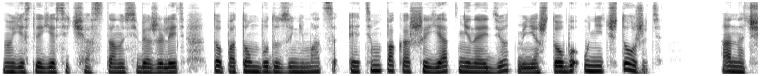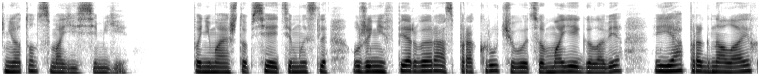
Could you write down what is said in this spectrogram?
но если я сейчас стану себя жалеть, то потом буду заниматься этим, пока Шият не найдет меня, чтобы уничтожить. А начнет он с моей семьи. Понимая, что все эти мысли уже не в первый раз прокручиваются в моей голове, я прогнала их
